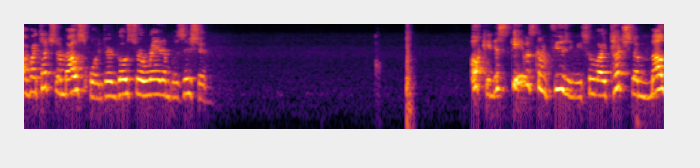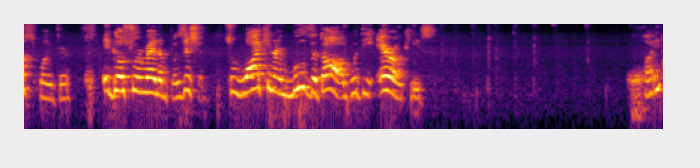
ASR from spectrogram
if I touch the mouse pointer, it goes to a random position. Okay, this game is confusing me. So if I touch the mouse pointer, it goes to a random position. So why can I move the dog with the arrow keys? What?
